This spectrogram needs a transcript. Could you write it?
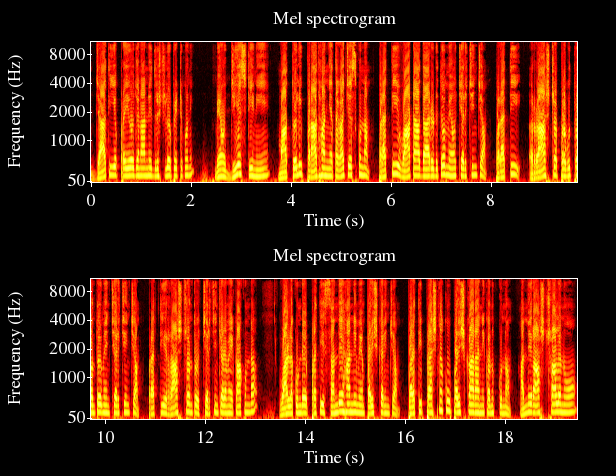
జాతీయ ప్రయోజనాన్ని దృష్టిలో పెట్టుకొని మేము జీఎస్టీని మా తొలి ప్రాధాన్యతగా చేసుకున్నాం. ప్రతి వాటాదారుడితో మేము చర్చించాం. ప్రతి రాష్ట్ర ప్రభుత్వంతో మేము చర్చించాం. ప్రతి రాష్ట్రంతో చర్చించడమే కాకుండా వాళ్ళకుండే ప్రతి సందేహాన్ని మేము పరిష్కరించాం. ప్రతి ప్రశ్నకు పరిష్కారాన్ని కనుక్కున్నాం. అన్ని రాష్ట్రాలను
